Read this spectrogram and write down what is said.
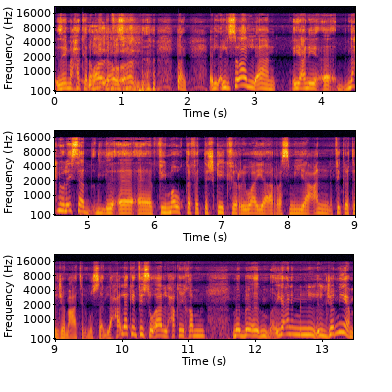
زي ما حكى طيب السؤال الآن يعني نحن ليس في موقف التشكيك في الرواية الرسمية عن فكرة الجماعات المسلحة، لكن في سؤال الحقيقة من يعني من الجميع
